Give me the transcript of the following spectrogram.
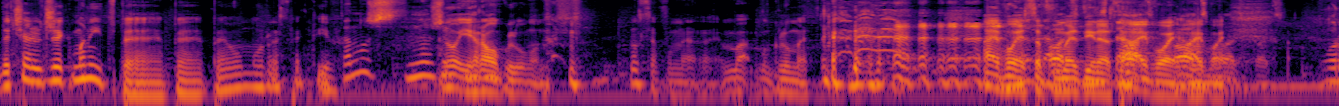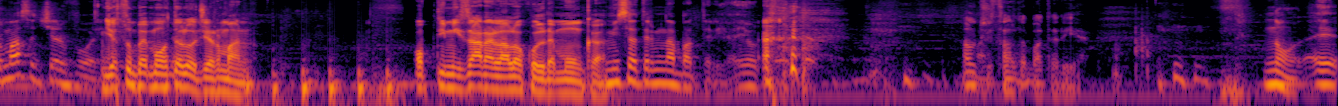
de ce îl jecmăniți pe, pe, pe omul respectiv? Dar nu, nu, Nu, era o glumă. Nu se fumează, mă, glumesc. ai voie să fumezi din asta, ai voie, ai Poți, voie. poți, poți. Urma să cer voie. Eu sunt pe modelul german. Optimizare la locul de muncă. Mi s-a terminat bateria. Eu... Au ce altă baterie. Nu, e,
